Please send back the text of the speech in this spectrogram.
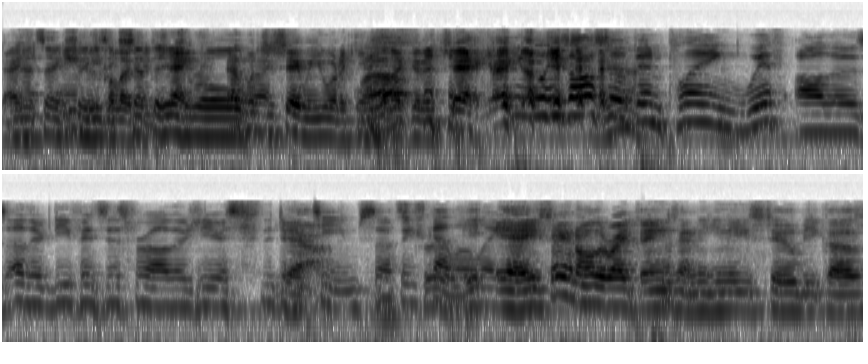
And that's actually he's just collecting accepted his checks. role. That's what you say when you want to keep Well- collecting a check. well, he's also been playing with all those other defenses for all those years for the different Yeah. teams, so he's true. got a little leg yeah, up. he's saying all the right things, and he needs to because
